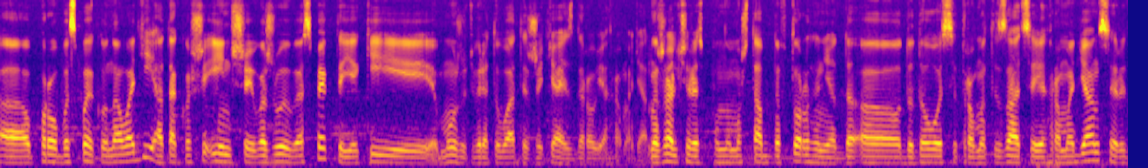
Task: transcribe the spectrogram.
е, про безпеку на воді, а також інші важливі аспекти, які можуть врятувати життя і здоров'я громадян. На жаль, через повномасштабне вторгнення е, додалося травматизації громадян серед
